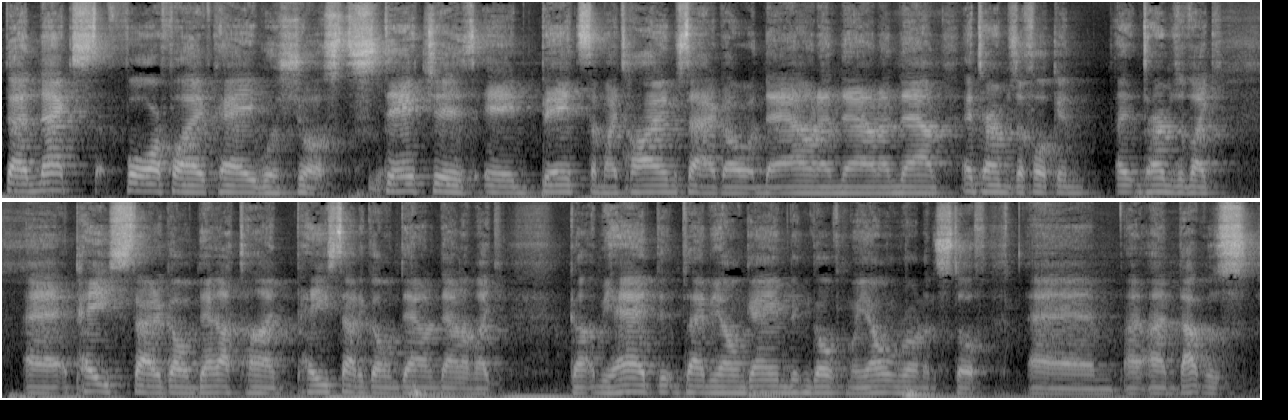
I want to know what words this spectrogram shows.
The next four or five k was just stitches in bits, and my time started going down and down and down in terms of fucking in terms of like uh, pace started going down that time. Pace started going down and down. I'm like, got in my head, didn't play my own game, didn't go for my own run and stuff. Um, and, and that was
